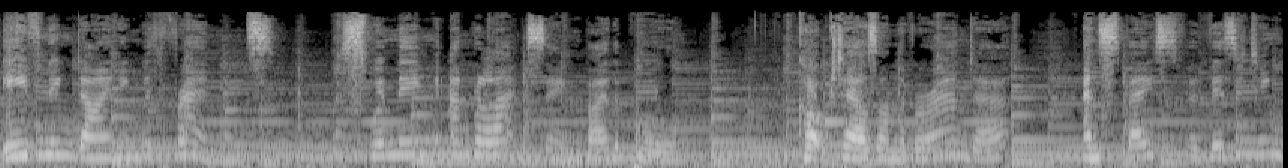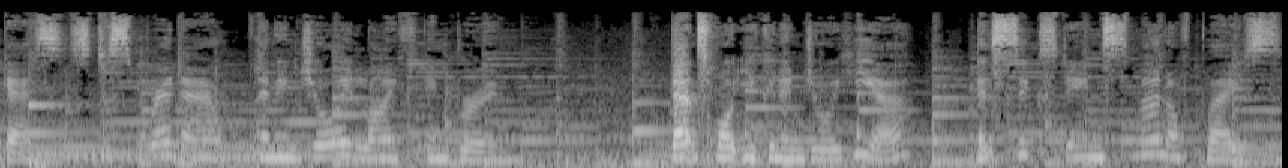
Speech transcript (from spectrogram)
evening dining with friends, swimming and relaxing by the pool, cocktails on the veranda, and space for visiting guests to spread out and enjoy life in Broome. That's what you can enjoy here at 16 Smirnoff Place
